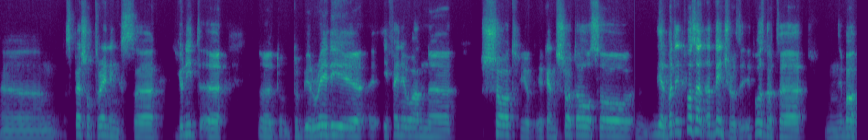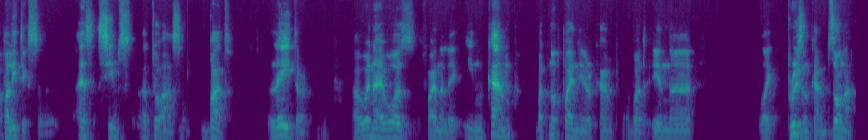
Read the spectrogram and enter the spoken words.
um, special trainings. you need to, to, be ready if anyone shot you, you can shot also. Yeah but it was an adventure it was not uh, about politics uh, as seems uh, to us. But later uh, when i was finally in camp but not pioneer camp but in uh, like prison camp zona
